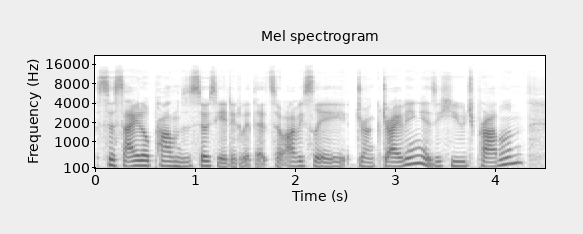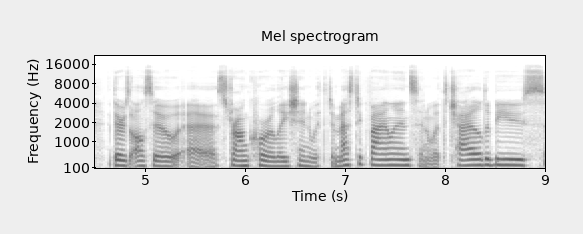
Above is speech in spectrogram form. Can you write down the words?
societal problems associated with it. So, obviously, drunk driving is a huge problem. There's also a strong correlation with domestic violence and with child abuse.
